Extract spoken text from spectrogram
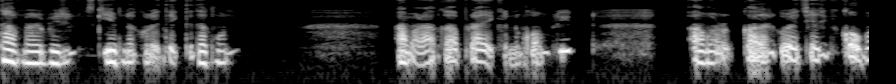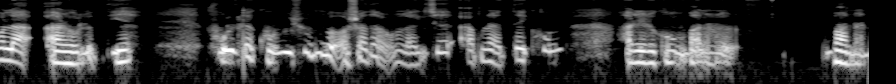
তা আপনারা ভিডিও স্কিপ না করে দেখতে থাকুন। আমার আঁকা প্রায় এখানে কমপ্লিট। আমার কালার করেছি আজকে কমলা আর হলুদ দিয়ে। ফুলটা খুবই সুন্দর, অসাধারণ লাগছে। আপনারা দেখুন আর এরকম বানানোর, বানান।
